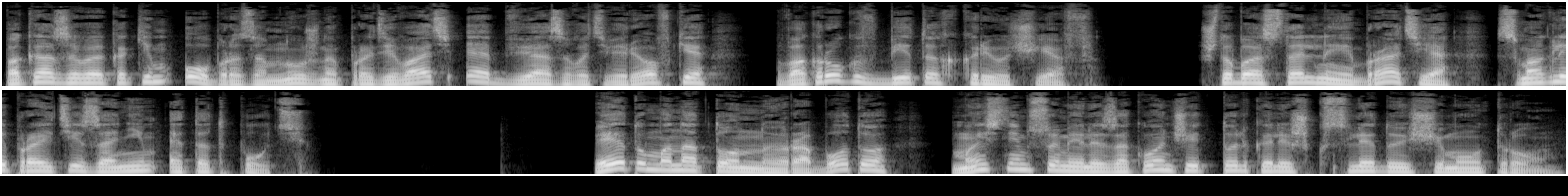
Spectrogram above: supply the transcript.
показывая, каким образом нужно продевать и обвязывать веревки вокруг вбитых крючьев, чтобы остальные братья смогли пройти за ним этот путь. Эту монотонную работу мы с ним сумели закончить только лишь к следующему утру.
